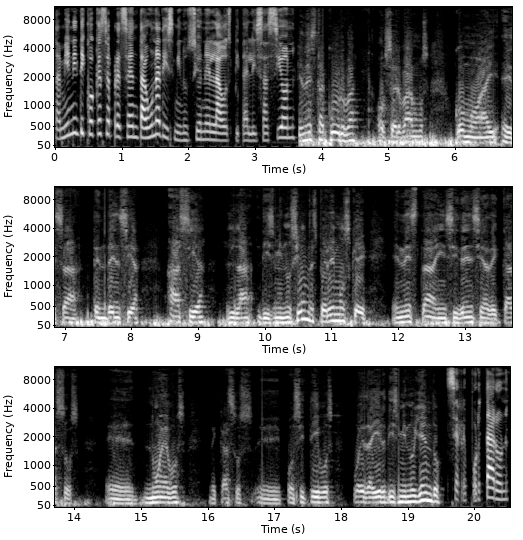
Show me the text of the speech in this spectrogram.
también indicó que se presenta una disminución en la hospitalización. En esta curva observamos cómo hay esa tendencia hacia la disminución. Esperemos que en esta incidencia de casos eh, nuevos, de casos eh, positivos pueda ir disminuyendo. Se reportaron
